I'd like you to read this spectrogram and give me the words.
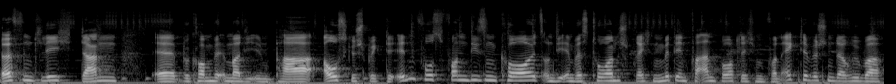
öffentlich, dann äh, bekommen wir immer die ein paar ausgespickte Infos von diesen Calls und die Investoren sprechen mit den Verantwortlichen von Activision darüber,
